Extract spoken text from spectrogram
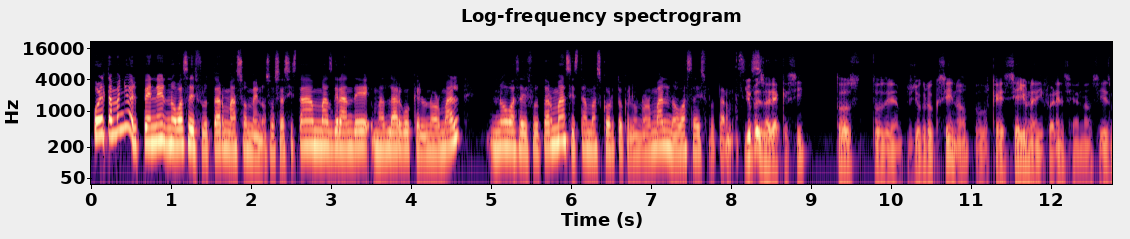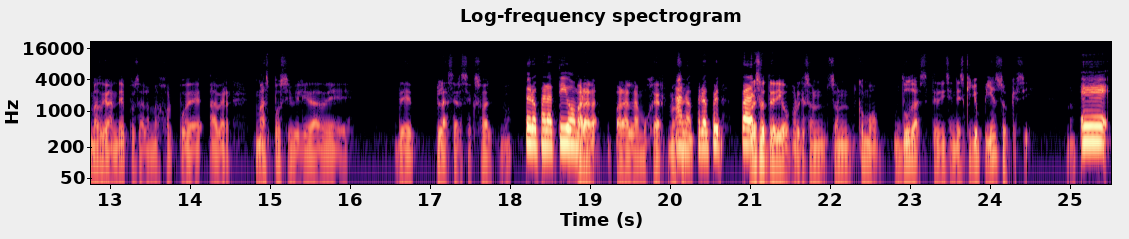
Por el tamaño del pene no vas a disfrutar más o menos, o sea, si está más grande, más largo que lo normal, no vas a disfrutar más, si está más corto que lo normal, no vas a disfrutar más. Yo pensaría que sí. Todos, todos dirían, pues yo creo que sí, ¿no? Porque si hay una diferencia, ¿no? Si es más grande, pues a lo mejor puede haber más posibilidad de placer sexual, ¿no? Pero para ti, hombre. Para, para la mujer, no ah, sé. no, pero pri- Por para, eso te digo, porque son, son como dudas. Te dicen, es que yo pienso que sí. Eh,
